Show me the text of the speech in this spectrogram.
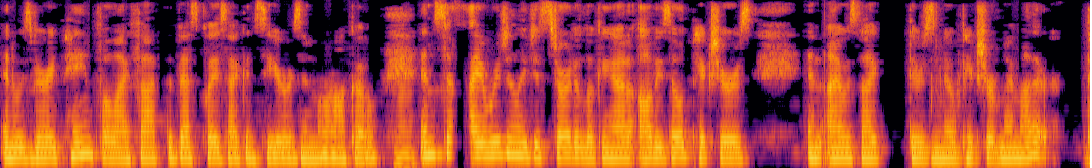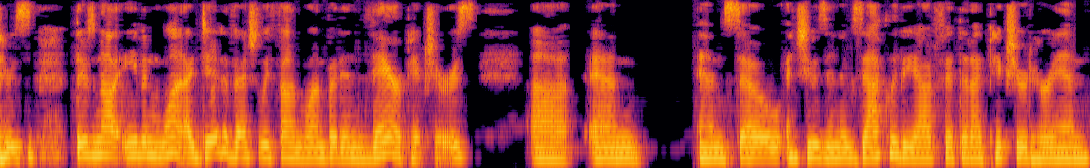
and it was very painful. I thought the best place I can see her is in Morocco. Hmm. And so I originally just started looking at all these old pictures and I was like, there's no picture of my mother. There's, there's not even one. I did eventually find one, but in their pictures. Uh, and, and so, and she was in exactly the outfit that I pictured her in.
